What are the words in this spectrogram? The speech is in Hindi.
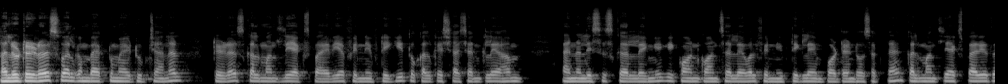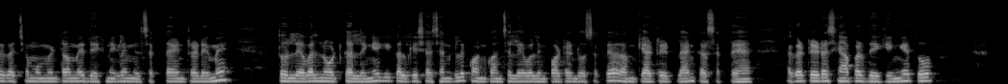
Hello traders welcome back to my YouTube channel traders कल मंथली एक्सपायरी है फिन निफ्टी की तो कल के सेशन के लिए हम एनालिसिस कर लेंगे कि कौन कौन सा लेवल फिन निफ्टी के लिए इंपॉर्टेंट हो सकते हैं। कल मंथली एक्सपायरी तक अच्छा मोमेंट हमें देखने के लिए मिल सकता है इंट्राडे में। तो लेवल नोट कर लेंगे कि कल के सेशन के लिए कौन कौन से लेवल इंपॉर्टेंट हो सकते हैं और हम क्या ट्रेड प्लान कर सकते हैं। अगर ट्रेडर्स यहाँ पर देखेंगे तो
